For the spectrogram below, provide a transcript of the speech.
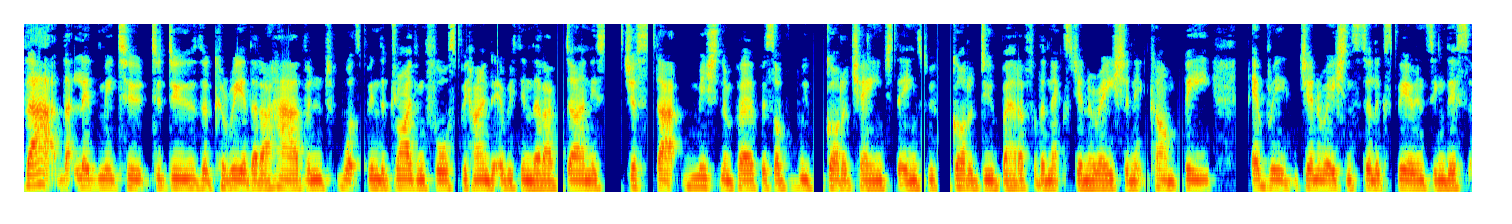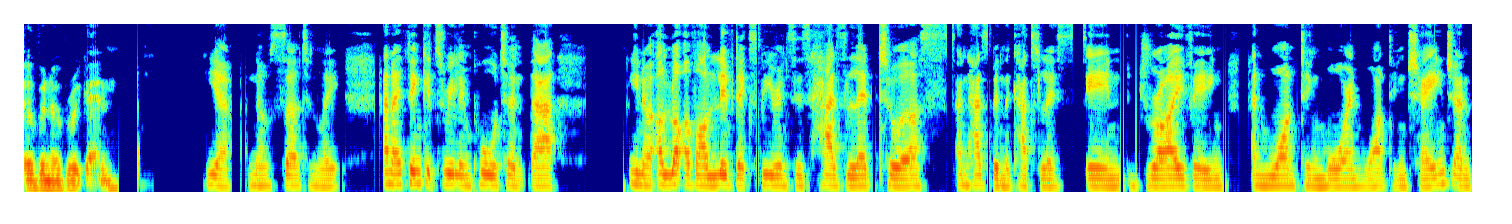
that that led me to to do the career that I have, and what's been the driving force behind everything that I've done is just that mission and purpose of we've got to change things, we've got to do better for the next generation. It can't be every generation still experiencing this over and over again. Yeah, no, certainly. And I think it's really important that, you know, a lot of our lived experiences has led to us and has been the catalyst in driving and wanting more and wanting change. And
